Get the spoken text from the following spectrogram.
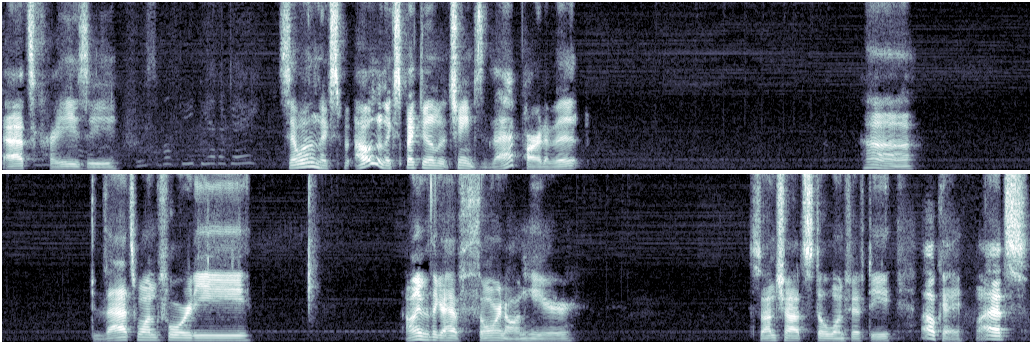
That's crazy. See, I wasn't I wasn't expecting them to change that part of it. Huh. That's 140. I don't even think I have Thorn on here. Sunshot's still 150. Okay, well that's...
